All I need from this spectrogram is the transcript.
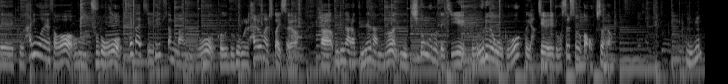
네, 그 한의원에서 어, 주로 세 가지 수입산만으로 그 녹용을 사용할 수가 있어요. 그러니까 우리나라 국내산은 음, 식용으로 되지 그 의료용으로 그 약재로 쓸 수가 없어요. 음.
